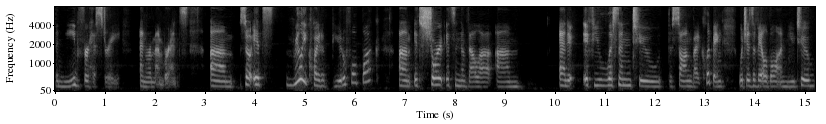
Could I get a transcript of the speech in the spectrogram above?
the need for history and remembrance. Um, so it's really quite a beautiful book. Um, it's short, it's a novella. Um, and it, if you listen to the song by Clipping, which is available on YouTube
